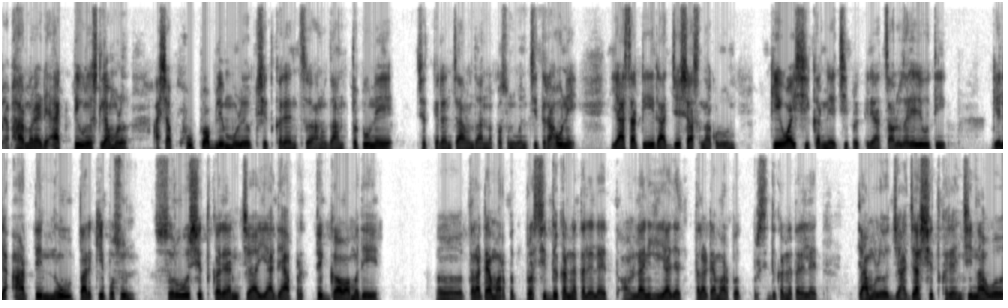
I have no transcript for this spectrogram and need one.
फार्मर आय डी ॲक्टिव्ह नसल्यामुळं अशा खूप प्रॉब्लेममुळे शेतकऱ्यांचं अनुदान तटू नये शेतकऱ्यांच्या अनुदानापासून वंचित राहू नये. यासाठी राज्य शासनाकडून के वाय सी करण्याची प्रक्रिया चालू झालेली होती. गेल्या आठ ते नऊ तारखेपासून सर्व शेतकऱ्यांच्या याद्या प्रत्येक गावामध्ये तलाट्यामार्फत प्रसिद्ध करण्यात आलेल्या आहेत. ऑनलाईन ही याद्या तलाट्यामार्फत प्रसिद्ध करण्यात आलेल्या आहेत. त्यामुळं ज्या ज्या शेतकऱ्यांची नावं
